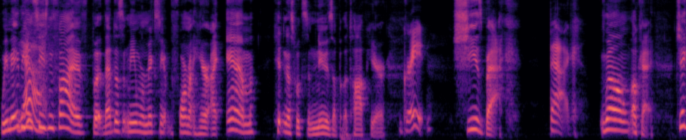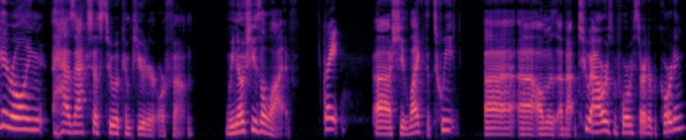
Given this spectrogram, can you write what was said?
we may be yeah. in season five, but that doesn't mean we're mixing up the format here. I am hitting us with some news up at the top here. Great. She's back. Back. Well, okay. J.K. Rowling has access to a computer or phone. We know she's alive. Great. Uh, she liked a tweet uh, uh, almost about two hours before we started recording.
